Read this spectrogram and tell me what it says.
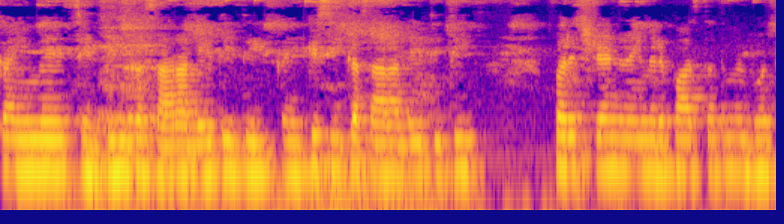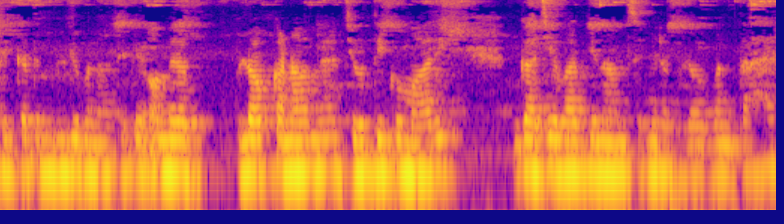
कहीं मैं सेंटिंग का सहारा लेती थी, कहीं किसी का सहारा लेती थी। पर स्टैंड नहीं, मेरे पास था तो मैं बहुत दिक्कत में वीडियो बनाती थी। और मेरा ब्लॉग का नाम है ज्योति कुमारी, गाज़ियाबाद के नाम से मेरा ब्लॉग बनता है।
